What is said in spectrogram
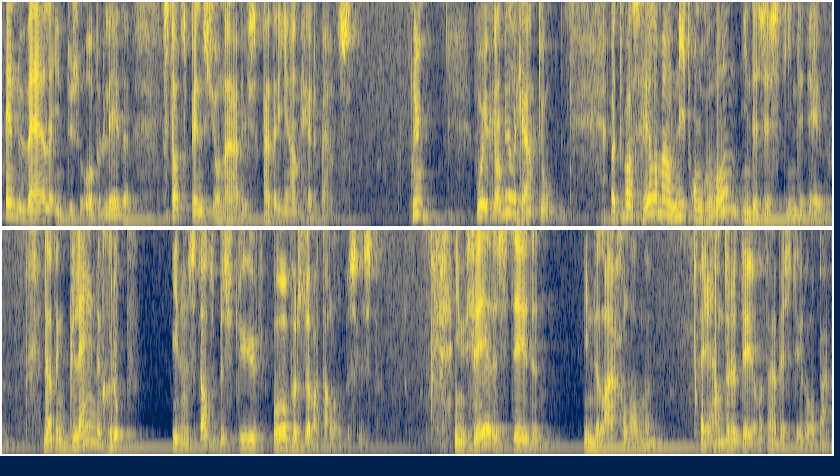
en wijle intussen overleden stadspensionaris Adriaan Herbuits. Nu, voeg ik er onmiddellijk aan toe, het was helemaal niet ongewoon in de 16e eeuw dat een kleine groep in een stadsbestuur over zowat alles besliste. In vele steden in de Lage Landen en in andere delen van West-Europa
